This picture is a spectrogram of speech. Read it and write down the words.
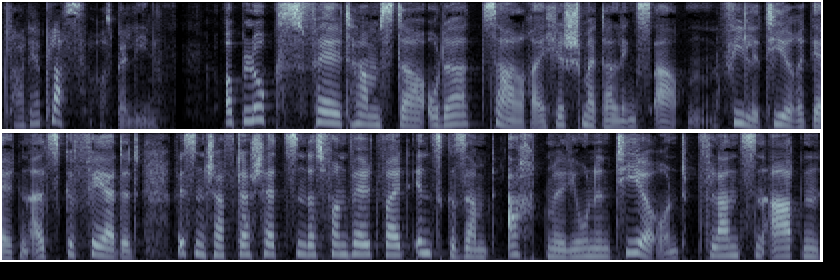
Claudia Plass aus Berlin. Ob Luchs, Feldhamster oder zahlreiche Schmetterlingsarten. Viele Tiere gelten als gefährdet. Wissenschaftler schätzen, dass von weltweit insgesamt acht Millionen Tier- und Pflanzenarten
